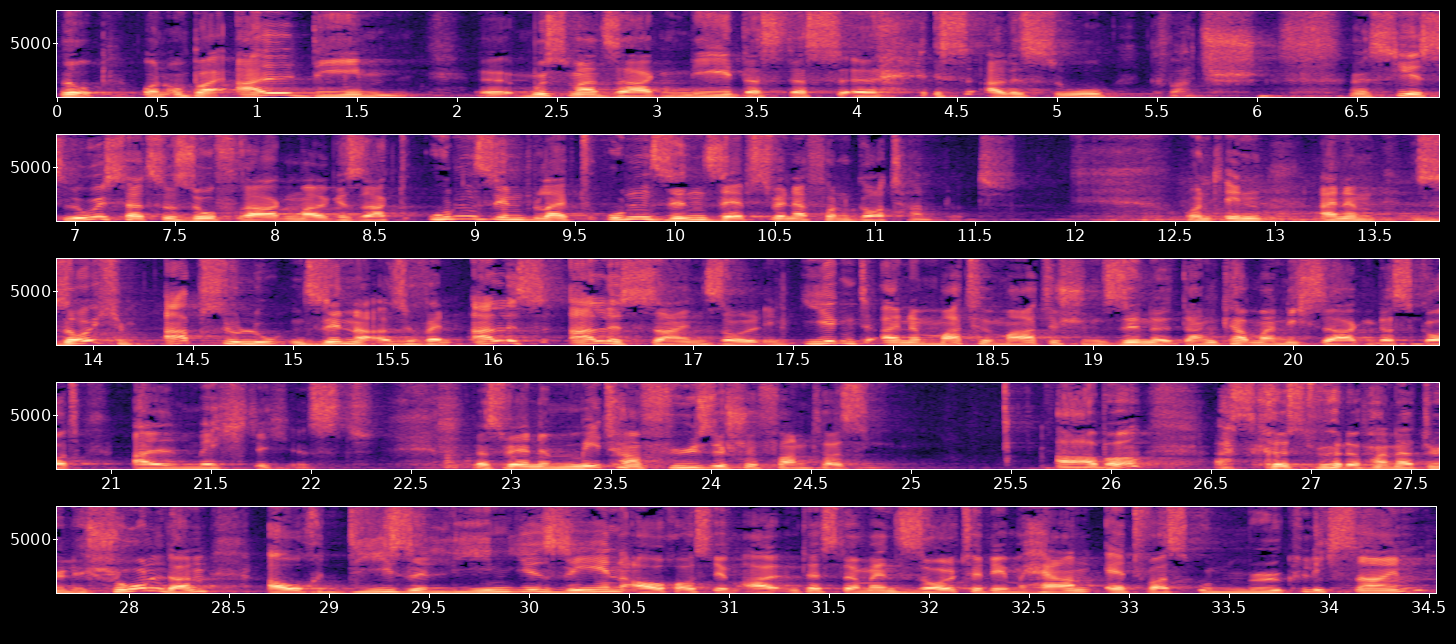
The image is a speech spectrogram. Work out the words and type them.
So, und, und bei all dem äh, muss man sagen, nee, das, das äh, ist alles so Quatsch. C.S. Lewis hat zu so Fragen mal gesagt, Unsinn bleibt Unsinn, selbst wenn er von Gott handelt. Und in einem solchen absoluten Sinne, also wenn alles alles sein soll, in irgendeinem mathematischen Sinne, dann kann man nicht sagen, dass Gott allmächtig ist. Das wäre eine metaphysische Fantasie. Aber als Christ würde man natürlich schon dann auch diese Linie sehen, auch aus dem Alten Testament, sollte dem Herrn etwas unmöglich sein.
